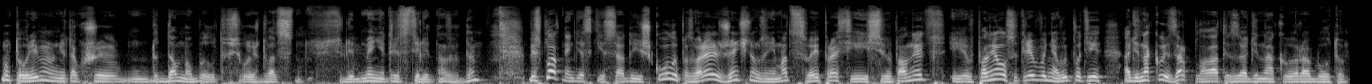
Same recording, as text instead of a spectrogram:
Ну, то время не так уж и давно было, это всего лишь 20, менее 30 лет назад, да? Бесплатные детские сады и школы позволяли женщинам заниматься своей профессией, выполнять, и выполнялось и требование о выплате одинаковой зарплаты за одинаковую работу.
